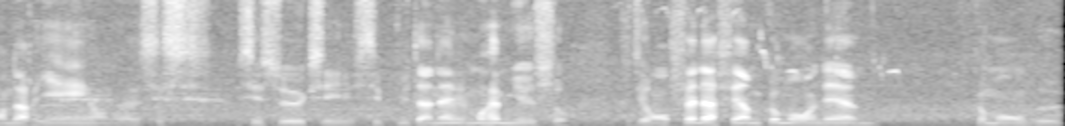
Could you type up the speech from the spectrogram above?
on n'a rien. C'est sûr que c'est plus tannant, mais moi, j'aime mieux ça. Je veux dire, on fait la ferme comme on aime, comme on veut.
